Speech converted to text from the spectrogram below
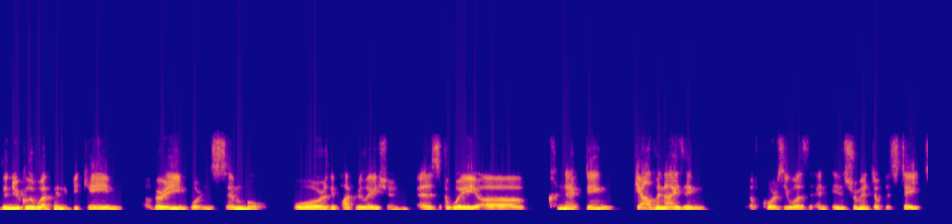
the nuclear weapon became a very important symbol for the population as a way of connecting, galvanizing. Of course, it was an instrument of the state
